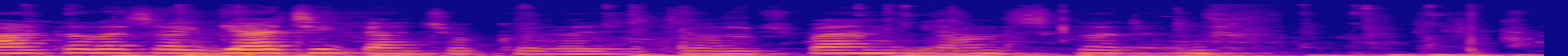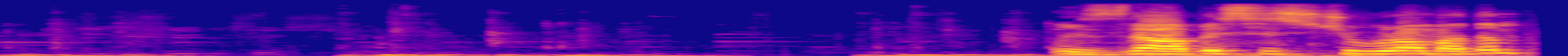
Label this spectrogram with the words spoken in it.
Arkadaşlar gerçekten çok kötü acıtıyormuş. Ben yanlışlıkla dedim. İzle abi siz hiç vuramadım.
